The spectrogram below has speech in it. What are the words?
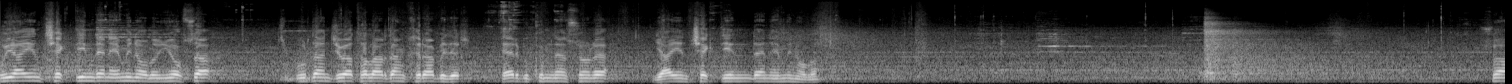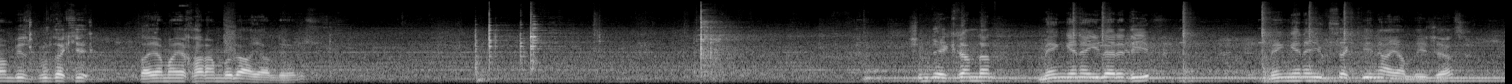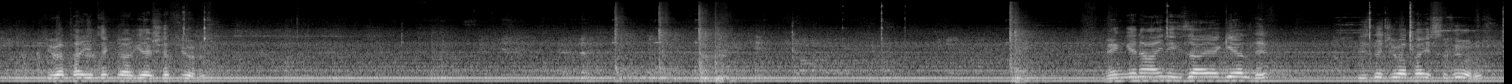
Bu yayın çektiğinden emin olun yoksa buradan civatalardan kırabilir. Her bükümden sonra yayın çektiğinden emin olun. Şu an biz buradaki dayamayı karambole ayarlıyoruz. Şimdi ekrandan mengene ileri deyip mengene yüksekliğini ayarlayacağız. Civatayı tekrar gevşetiyoruz. Mengene aynı hizaya geldi. Biz de civatayı sıkıyoruz.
